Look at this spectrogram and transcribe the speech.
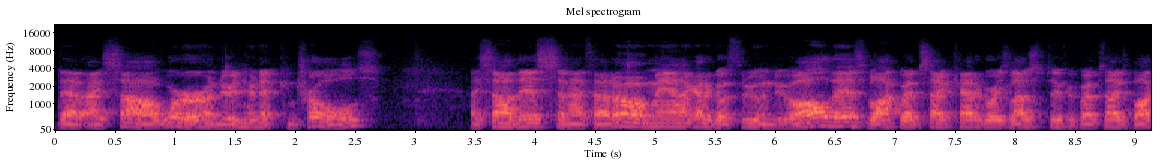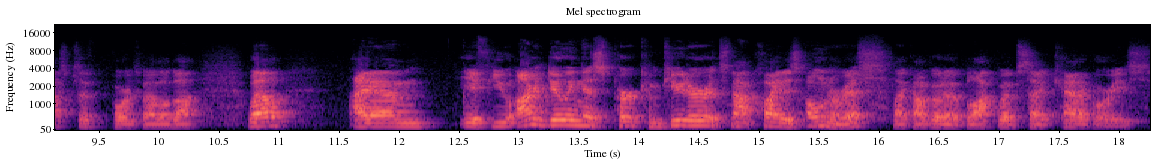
that I saw were under Internet Controls, I saw this and I thought, oh man, I got to go through and do all this, block website categories, allow specific websites, block specific ports, blah, blah, blah. Well, I am, if you aren't doing this per computer, it's not quite as onerous. Like I'll go to block website categories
